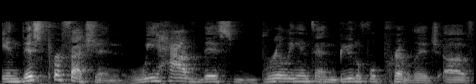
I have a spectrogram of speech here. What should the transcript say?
in this profession, we have this brilliant and beautiful privilege of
